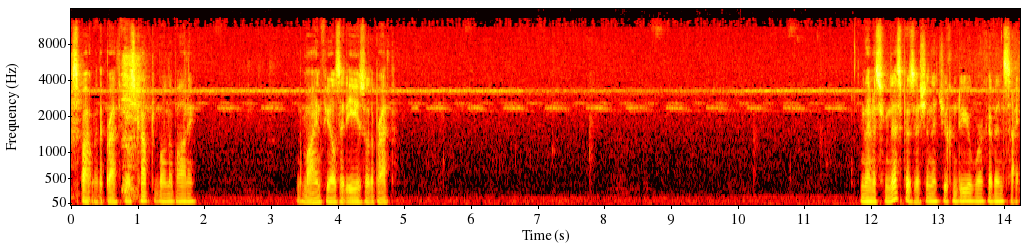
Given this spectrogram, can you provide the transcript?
spot where the breath feels comfortable in the body, the mind feels at ease with the breath. And then it's from this position that you can do your work of insight.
